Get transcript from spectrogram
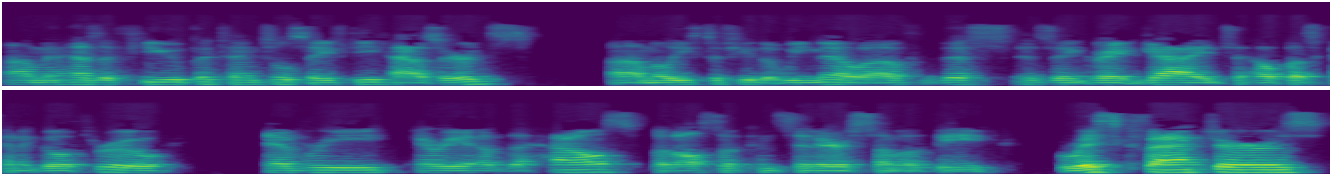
um, and has a few potential safety hazards, um, at least a few that we know of, this is a great guide to help us kind of go through every area of the house, but also consider some of the risk factors.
